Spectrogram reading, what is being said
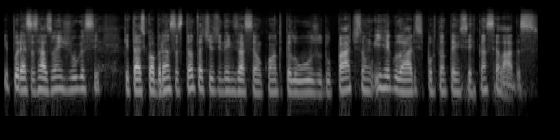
E por essas razões julga-se que tais cobranças, tanto a título de indenização quanto pelo uso do pátio, são irregulares, portanto devem ser canceladas.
